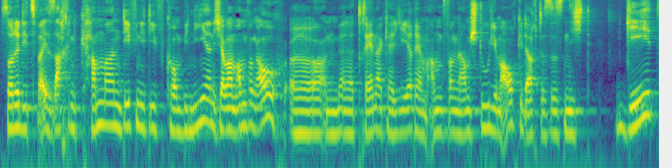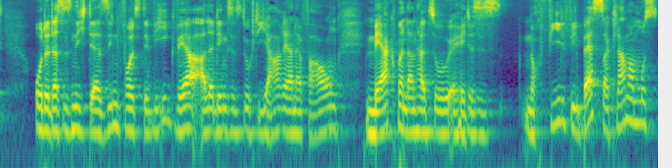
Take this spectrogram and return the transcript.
sondern die zwei Sachen kann man definitiv kombinieren. Ich habe am Anfang auch äh, an meiner Trainerkarriere, am Anfang nach dem Studium auch gedacht, dass es nicht geht oder dass es nicht der sinnvollste Weg wäre. Allerdings jetzt durch die Jahre an Erfahrung merkt man dann halt so, hey, das ist noch viel, viel besser. Klar, man muss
